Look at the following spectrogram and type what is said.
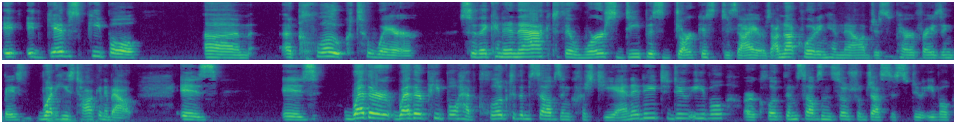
It it gives people um, a cloak to wear so they can enact their worst, deepest, darkest desires. I'm not quoting him now. I'm just paraphrasing based what he's talking about. Is is whether whether people have cloaked themselves in Christianity to do evil or cloaked themselves in social justice to do evil,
